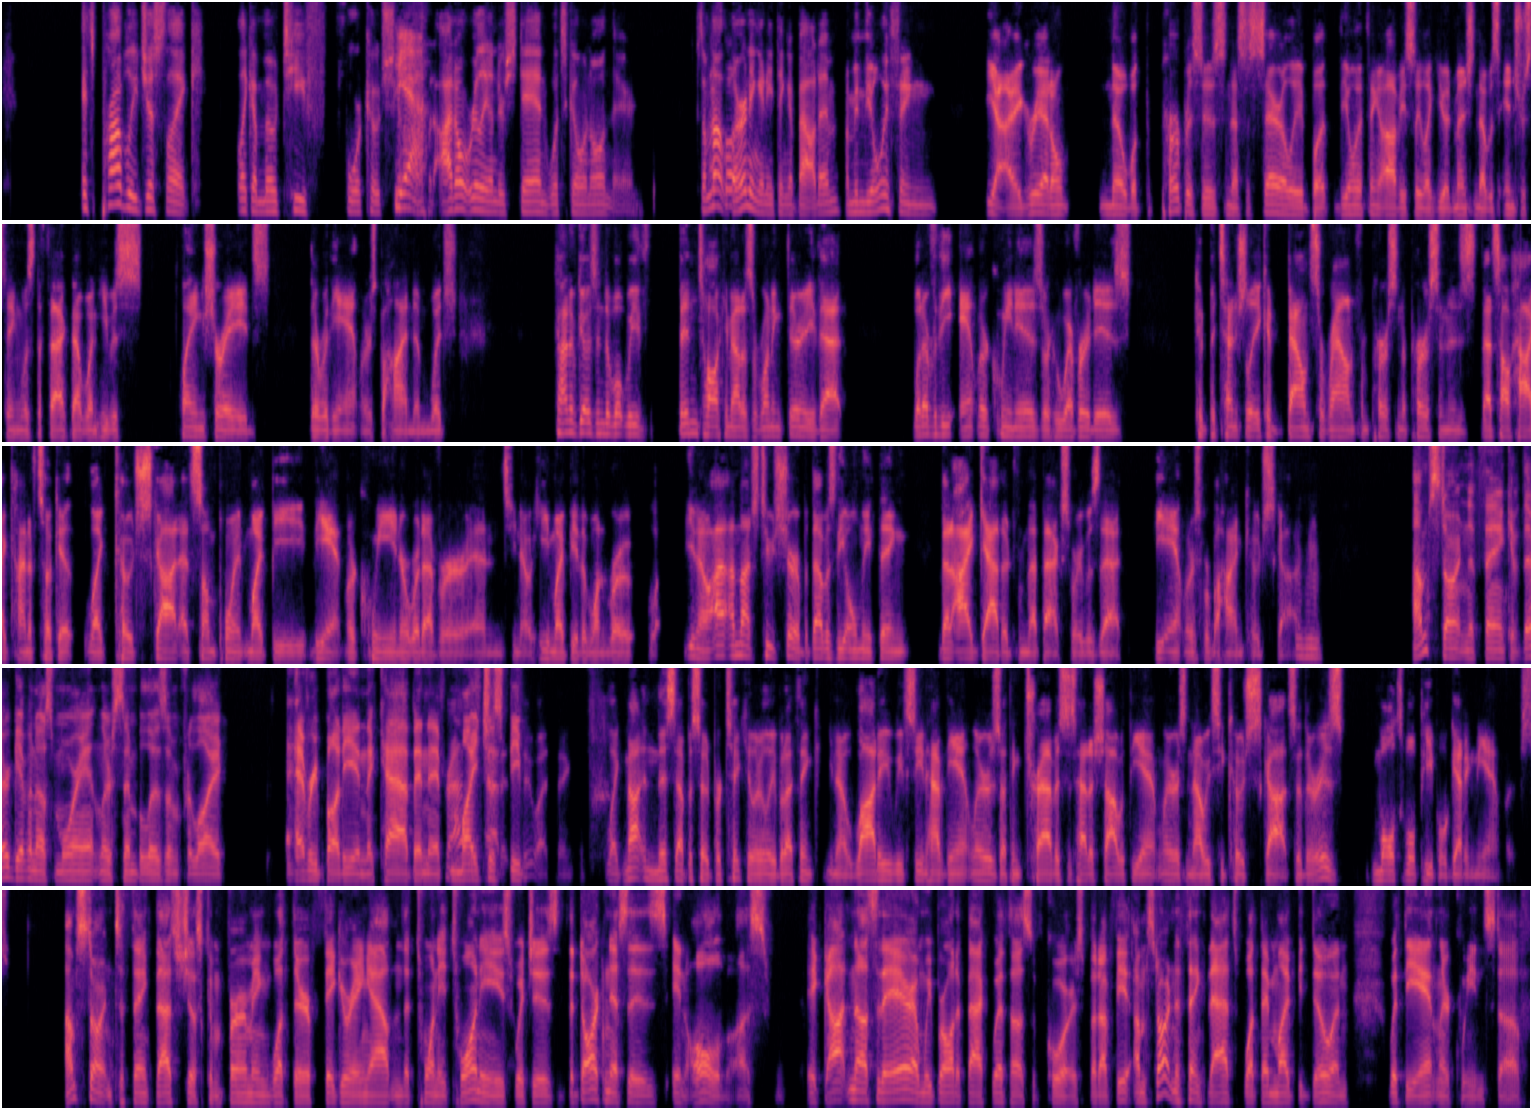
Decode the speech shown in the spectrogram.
It's probably just like like a motif for Coach Scott. Yeah. but I don't really understand what's going on there because I'm not thought- learning anything about him. I mean, the only thing, yeah, I agree. I don't know what the purpose is necessarily, but the only thing, obviously, like you had mentioned, that was interesting was the fact that when he was playing charades, there were the antlers behind him, which kind of goes into what we've been talking about as a running theory that whatever the antler queen is or whoever it is could potentially it could bounce around from person to person is that's how I kind of took it like coach Scott at some point might be the antler queen or whatever and you know he might be the one wrote you know I, I'm not too sure but that was the only thing that I gathered from that backstory was that the antlers were behind coach Scott Mhm. I'm starting to think if they're giving us more antler symbolism for like everybody in the cabin, it Travis might just it be too, I think like not in this episode particularly but I think you know Lottie we've seen have the antlers I think Travis has had a shot with the antlers and now we see coach Scott so there is multiple people getting the antlers I'm starting to think that's just confirming what they're figuring out in the 2020s, which is the darkness is in all of us. It gotten us there and we brought it back with us, of course. But I feel I'm starting to think that's what they might be doing with the Antler Queen stuff.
